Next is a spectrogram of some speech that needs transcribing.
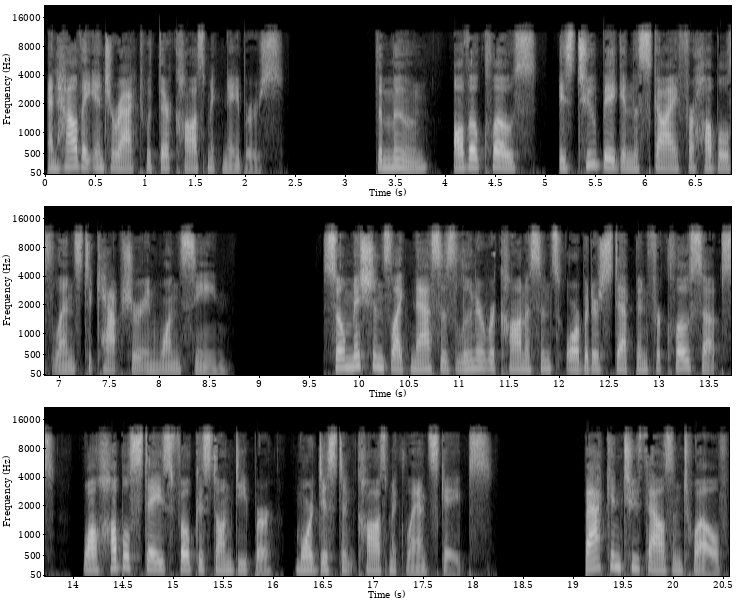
and how they interact with their cosmic neighbors. The Moon, although close, is too big in the sky for Hubble's lens to capture in one scene. So missions like NASA's Lunar Reconnaissance Orbiter step in for close-ups, while Hubble stays focused on deeper, more distant cosmic landscapes. Back in 2012,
